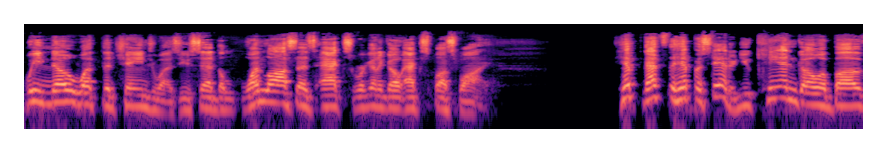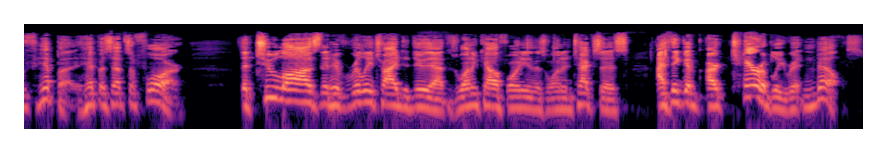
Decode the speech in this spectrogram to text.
we know what the change was. You said the one law says X, we're going to go X plus Y. HIP, that's the HIPAA standard. You can go above HIPAA. HIPAA sets a floor. The two laws that have really tried to do that, there's one in California and there's one in Texas, I think are terribly written bills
